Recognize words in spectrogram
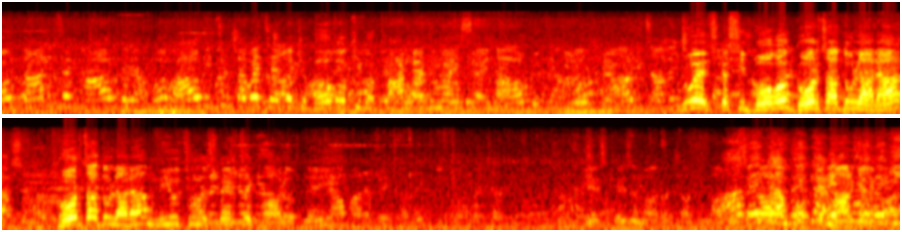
Ով տալիս ենք 100 դրամ։ Ով 100-ից տվեց հետո չբողոքի որ թանկագում է էս այն։ Դու էլ սկսի բողոք, գործադուլ արա, գործադուլ արա, միությունը ստեղծեք վարորդների։ Ես քեզ եմ առաջարկում։ Արտասի կարամ փոխեմ արգելի։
